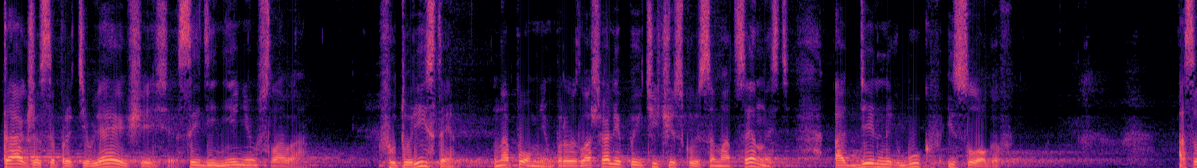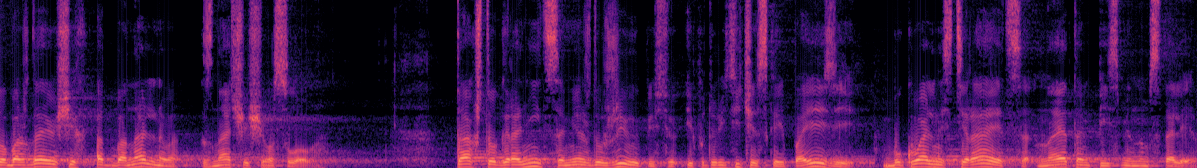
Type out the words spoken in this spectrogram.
также сопротивляющиеся соединению слова. Футуристы, напомним, провозглашали поэтическую самоценность отдельных букв и слогов, освобождающих от банального значащего слова. Так что граница между живописью и футуристической поэзией буквально стирается на этом письменном столе.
